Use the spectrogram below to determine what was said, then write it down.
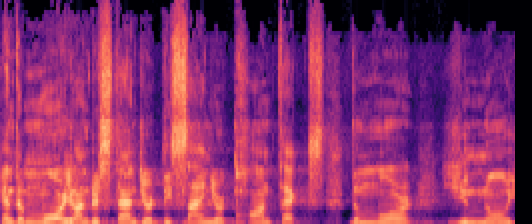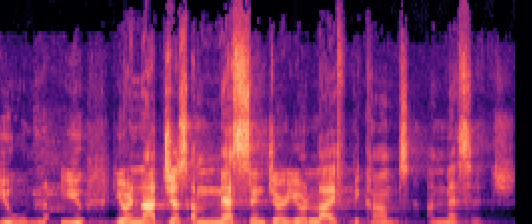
And the more you understand your design, your context, the more you know you, you, you're not just a messenger, your life becomes a message.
